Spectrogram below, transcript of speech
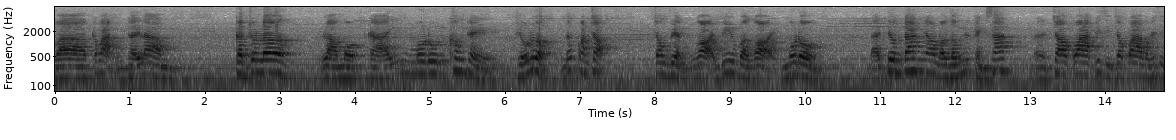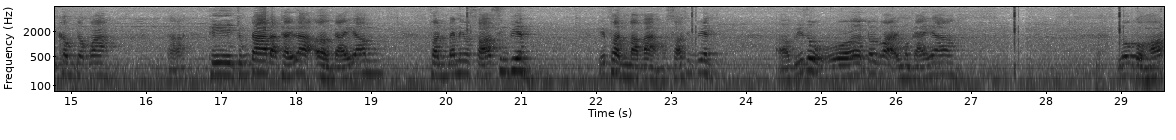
Và các bạn thấy là controller là một cái module không thể thiếu được rất quan trọng trong việc gọi view và gọi model. Đấy, tương tác nhau nó giống như cảnh sát. Ờ, cho qua cái gì cho qua và cái gì không cho qua. Đó. thì chúng ta đã thấy là ở cái um, phần menu xóa sinh viên cái phần mà bảng xóa sinh viên à, ví dụ tôi gọi một cái ờ, uh, local hot.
